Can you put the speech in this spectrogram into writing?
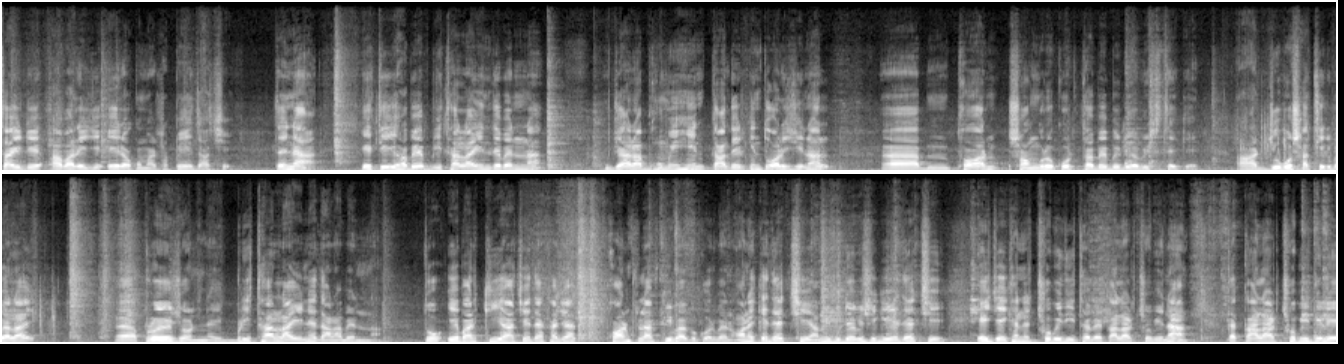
সাইডে আবার এই যে এরকম একটা পেজ আছে। তাই না? এতেই হবে, বৃথা লাইন দেবেন না যারা ভূমিহীন, তাদের কিন্তু অরিজিনাল ফর্ম সংগ্রহ করতে হবে বিডিও অফিস থেকে। আর যুবসাথীর বেলায় প্রয়োজন নেই, বৃথা লাইনে দাঁড়াবেন না। তো এবার কি আছে দেখা যাক? ফর্ম ফিল আপ কীভাবে করবেন? অনেকে দেখছি, আমি ভিডিও অফিসে গিয়ে দেখছি, এই যে এখানে ছবি দিতে হবে কালার ছবি, না? তা কালার ছবি দিলে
